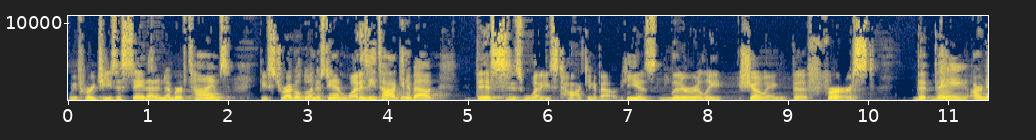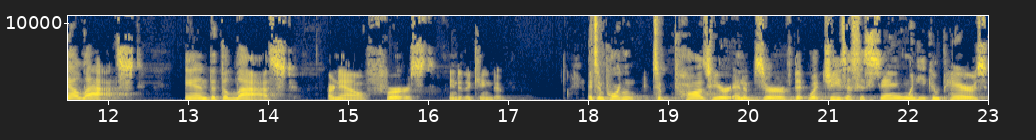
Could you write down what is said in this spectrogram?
We've heard Jesus say that a number of times. If you struggle to understand what is he talking about, this is what he's talking about. He is literally showing the first that they are now last and that the last are now first into the kingdom. It's important to pause here and observe that what Jesus is saying when he compares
